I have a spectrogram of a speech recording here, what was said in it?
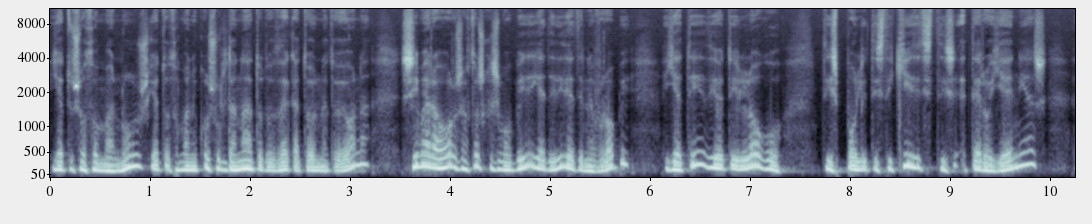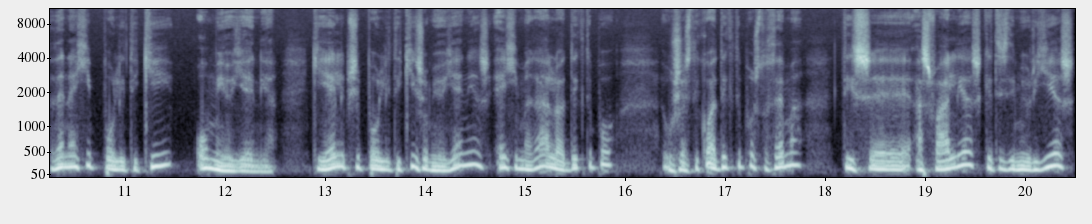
για τους Οθωμανούς, για το Οθωμανικό Σουλτανάτο το 19ο αιώνα. Σήμερα ο όρος αυτός χρησιμοποιείται για την ίδια την Ευρώπη. Γιατί, διότι λόγω της πολιτιστικής της ετερογένειας δεν έχει πολιτική ομοιογένεια. Και η έλλειψη πολιτικής ομοιογένειας έχει μεγάλο αντίκτυπο ουσιαστικό αντίκτυπο στο θέμα της ε, ασφάλειας και της δημιουργίας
